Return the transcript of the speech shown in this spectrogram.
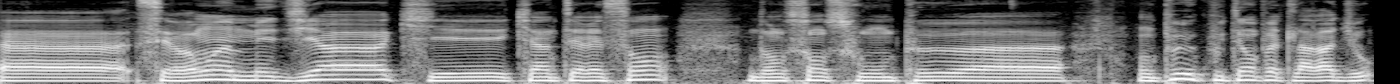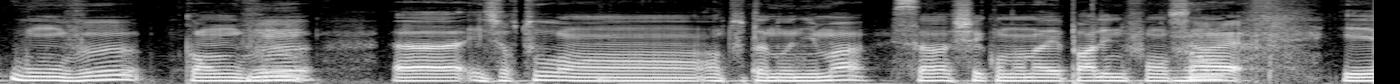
euh, c'est vraiment un média qui est, qui est intéressant dans le sens où on peut, euh, on peut écouter en fait la radio où on veut, quand on veut. Mm. Euh, et surtout en, tout anonymat. Ça, je sais qu'on en avait parlé une fois ensemble. Et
